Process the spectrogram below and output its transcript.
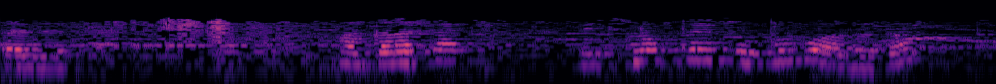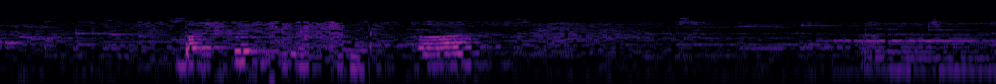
Evet. Arkadaşlar eksi noktayı sordum bu arada. Başka bir şey var. Hmm.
